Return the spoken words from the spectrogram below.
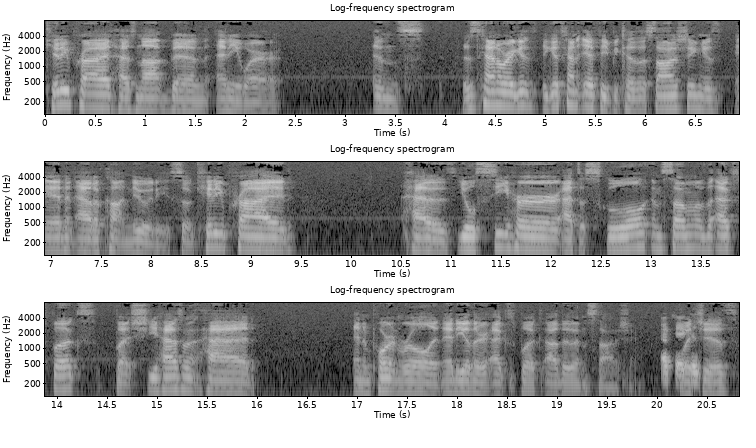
Kitty Pryde has not been anywhere, and this is kind of where it gets it gets kind of iffy because Astonishing is in and out of continuity. So Kitty Pryde has you'll see her at the school in some of the X books, but she hasn't had an important role in any other X book other than Astonishing, Okay, which is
